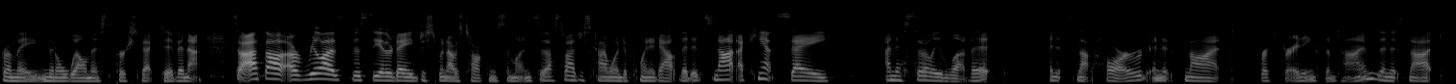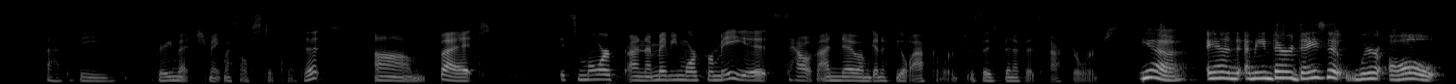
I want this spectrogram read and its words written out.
from a mental wellness perspective. And I, so I thought I realized this the other day just when I was talking to someone. So that's why I just kind of wanted to point it out that it's not. I can't say I necessarily love it, and it's not hard, and it's not frustrating sometimes, and it's not. I have to be very much make myself stick with it. Um, but it's more, and maybe more for me, it's how I know I'm going to feel afterwards. It's those benefits afterwards. Yeah. And I mean, there are days that we're all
